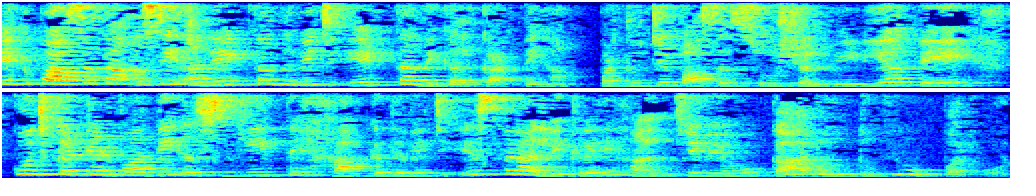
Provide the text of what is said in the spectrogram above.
ਇੱਕ ਪਾਸੇ ਤਾਂ ਅਸੀਂ ਅਨੇਕ ਦੀ ਗੱਲ ਕਰਦੇ ਹਾਂ। ਪਰ ਦੂਜੇ ਪਾਸੇ ਸੋਸ਼ਲ ਮੀਡੀਆ ਤੇ ਕੁਝ ਕੱਟੜਵਾਦੀ ਇਸ ਗੀਤ ਦੇ ਹੱਕ ਦੇ ਵਿੱਚ ਇਸ ਤਰ੍ਹਾਂ ਲਿਖ ਰਹੇ ਹਨ, ਜਿਵੇਂ ਉਹ ਕਾਨੂੰਨ ਤੋਂ ਵੀ ਉੱਪਰ ਹੋਣ।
